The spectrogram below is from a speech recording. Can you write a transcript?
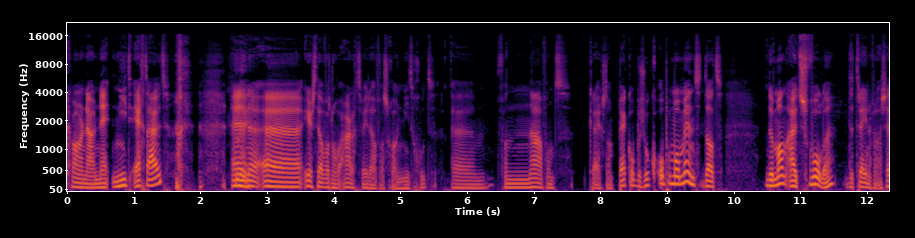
kwam er nou net niet echt uit. en nee. uh, eerste helft was nog aardig, tweede helft was gewoon niet goed. Uh, vanavond krijgen ze dan Peck op bezoek. Op het moment dat de man uit Zwolle, de trainer van AZ,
